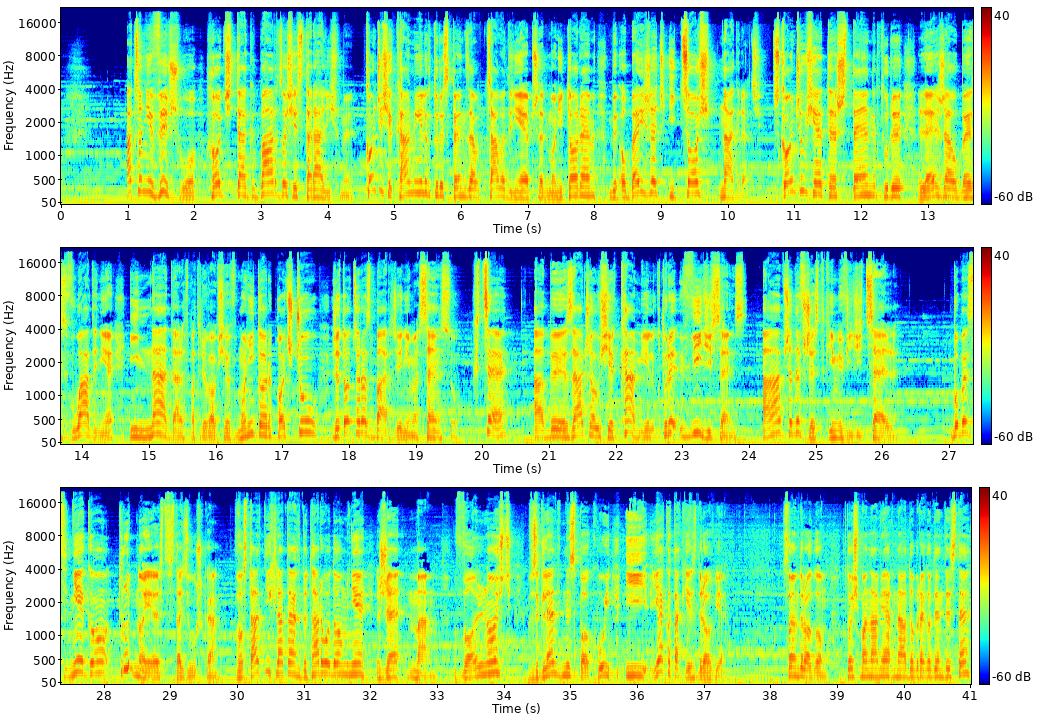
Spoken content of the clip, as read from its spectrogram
a co nie wyszło, choć tak bardzo się staraliśmy. Kończy się Kamil, który spędzał całe dnie przed monitorem, by obejrzeć i coś nagrać. Skończył się też ten, który leżał bezwładnie i nadal wpatrywał się w monitor, choć czuł, że to coraz bardziej nie ma sensu. Chcę, aby zaczął się Kamil, który widzi sens, a przede wszystkim widzi cel bo bez niego trudno jest wstać z łóżka. W ostatnich latach dotarło do mnie, że mam wolność, względny spokój i jako takie zdrowie. Swoją drogą, ktoś ma namiar na dobrego dentystę?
